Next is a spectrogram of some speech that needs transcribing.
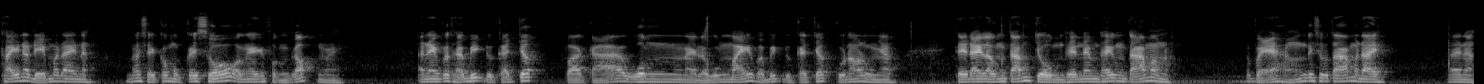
thấy nó điểm ở đây nè. Nó sẽ có một cái số ở ngay cái phần góc này. Anh em có thể biết được cả chất và cả quân này là quân máy và biết được cả chất của nó luôn nha. Thì đây là con tám chuồng, thì anh em thấy con tám không nè? Nó vẽ hẳn cái số 8 ở đây. Đây nè.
